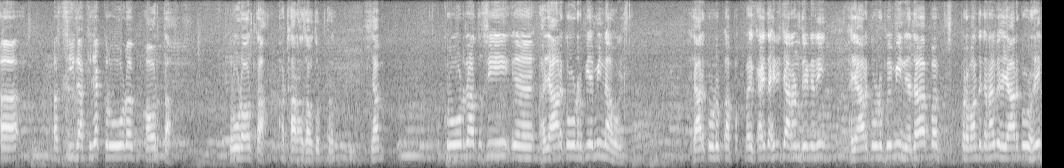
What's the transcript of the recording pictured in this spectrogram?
80 ਲੱਖ ਜਾਂ ਕਰੋੜ ਔਰਤਾਂ ਕਰੋੜ ਔਰਤਾਂ 18 ਸਾਲ ਤੋਂ ਉੱਪਰ, ਜਾਂ ਕਰੋੜ ਨਾਲ ਤੁਸੀਂ 1000 ਕਰੋੜ ਰੁਪਏ ਮਹੀਨਾ ਹੋ ਗਿਆ। 1000 ਕਰੋੜ ਆਪਾਂ ਇਹ ਤਾਂ ਹੀ ਨਹੀਂ ਚਾਰਾਂ ਨੂੰ ਦੇਣੇ ਨਹੀਂ 1000 ਕਰੋੜ ਰੁਪਏ ਮਹੀਨੇ ਦਾ ਆਪਾਂ ਪ੍ਰਬੰਧ ਕਰਾਂਗੇ 1000 ਕਰੋੜ ਹਰੇਕ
